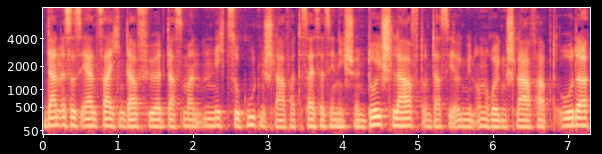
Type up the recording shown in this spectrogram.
dann ist es eher ein Zeichen dafür, dass man nicht so guten Schlaf hat. Das heißt, dass ihr nicht schön durchschlaft und dass ihr irgendwie einen unruhigen Schlaf habt oder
